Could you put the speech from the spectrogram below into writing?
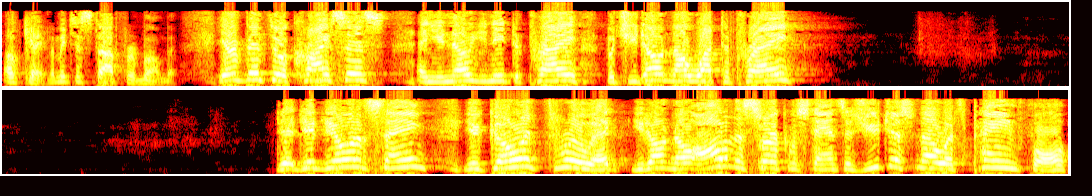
Okay, let me just stop for a moment. You ever been through a crisis, and you know you need to pray, but you don't know what to pray? Do, do, you know what I'm saying? You're going through it. You don't know all of the circumstances. You just know it's painful.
